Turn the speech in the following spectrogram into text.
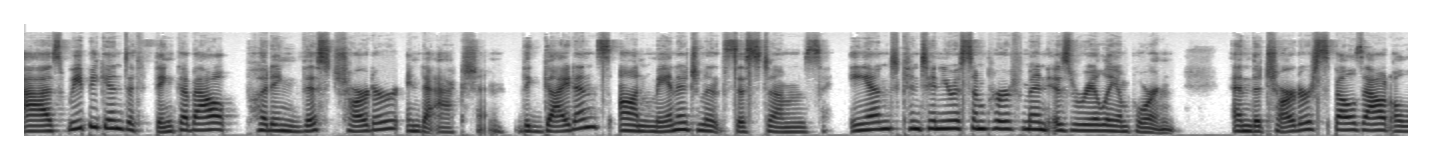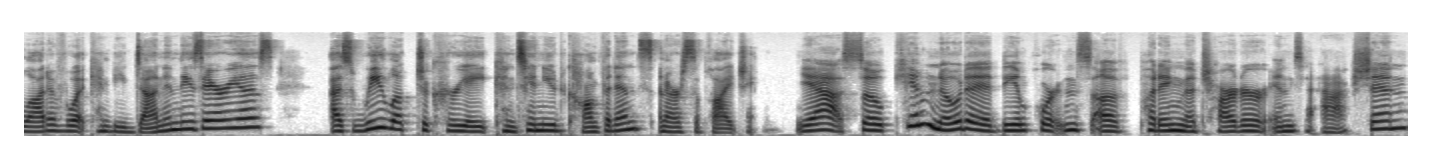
as we begin to think about putting this charter into action. The guidance on management systems and continuous improvement is really important. And the charter spells out a lot of what can be done in these areas as we look to create continued confidence in our supply chain. Yeah. So Kim noted the importance of putting the charter into action.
